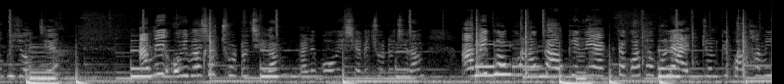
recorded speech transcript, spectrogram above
অভিযোগ যে, আমি ওই বাসার ছোট ছিলাম মানে বউ হিসেবে ছোট ছিলাম। আমি কখনো কাউকে নিয়ে একটা কথা বলে আরেকজনকে কথা আমি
